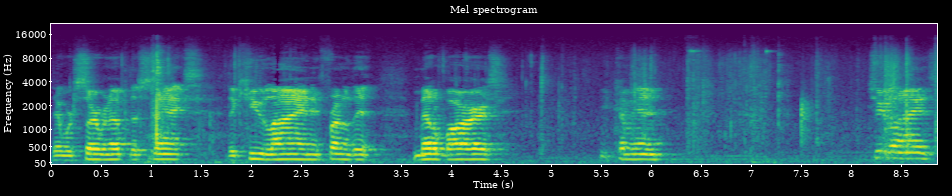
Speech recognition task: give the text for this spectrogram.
that were serving up the snacks the queue line in front of the metal bars. You come in, two lines,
